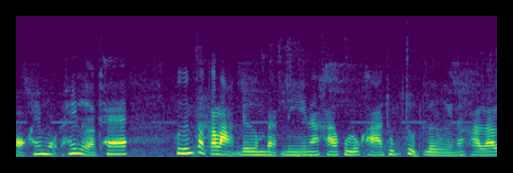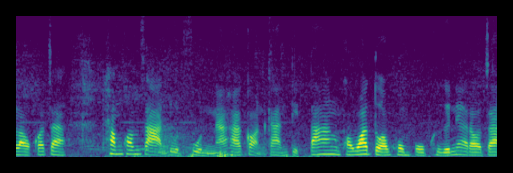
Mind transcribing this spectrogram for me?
ออกให้หมดให้เหลือแค่ พื้นสักหลาดเดิมแบบนี้นะคะ คุณลูกค้าทุกจุดเลยนะคะ แล้วเราก็จะทำความสะอาดดูดฝุ่นนะคะ ก่อนการติดตั้ง เพราะว่าตัวพรมปูพื้นเนี่ยเราจะ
